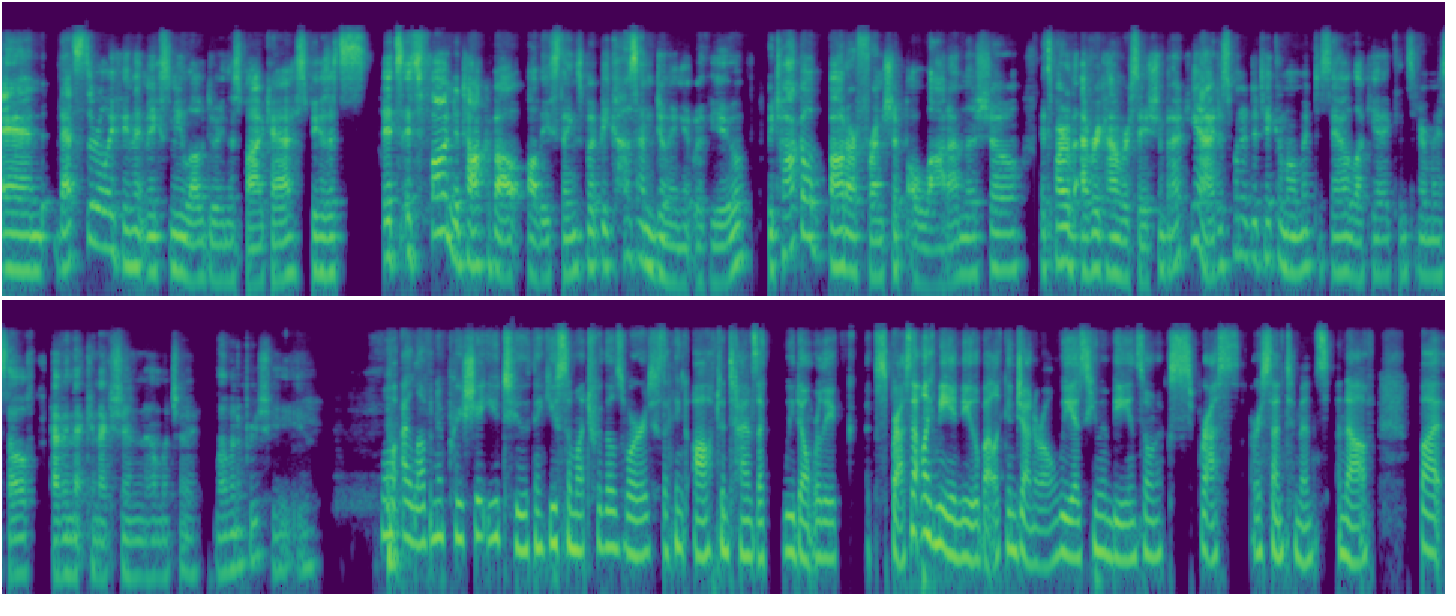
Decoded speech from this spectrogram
And that's the really thing that makes me love doing this podcast because it's it's it's fun to talk about all these things, but because I'm doing it with you, we talk about our friendship a lot on this show. It's part of every conversation. But I, yeah, I just wanted to take a moment to say how lucky I consider myself having that connection, how much I love and appreciate you. Well, I love and appreciate you too. Thank you so much for those words. 'cause I think oftentimes like we don't really express, not like me and you, but like in general, we as human beings don't express our sentiments enough. But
